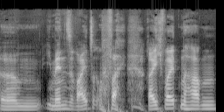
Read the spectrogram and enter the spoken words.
ähm, immense Weit Reichweiten haben.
